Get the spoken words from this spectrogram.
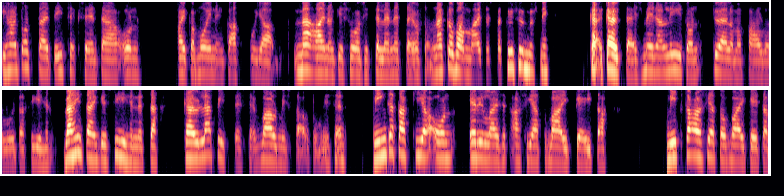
Ihan totta, että itsekseen tämä on aikamoinen kakku. Ja mä ainakin suosittelen, että jos on näkövammaisesta kysymys, niin kä- käyttäisi meidän liiton työelämäpalveluita siihen, vähintäänkin siihen, että käy läpi sen valmistautumisen. Minkä takia on erilaiset asiat vaikeita, mitkä asiat on vaikeita,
